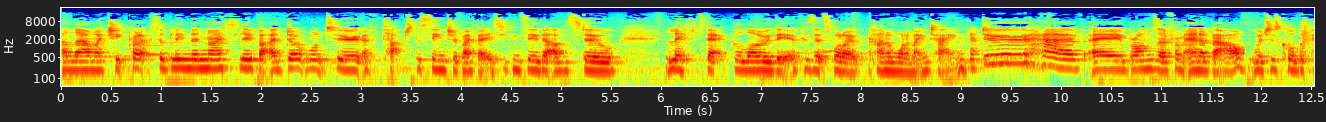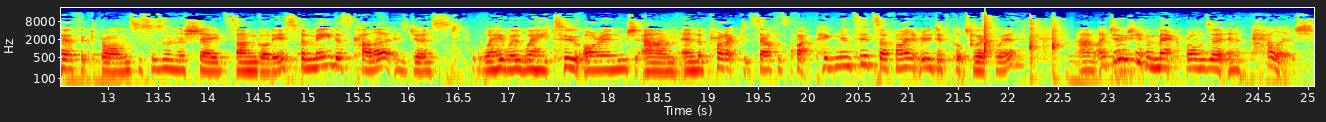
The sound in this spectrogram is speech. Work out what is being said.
allow my cheek products to blend in nicely, but I don't want to touch the center of my face. You can see that I've still left that glow there because that's what I kind of want to maintain. I do have a bronzer from Annabelle which is called the Perfect Bronze. This is in the shade Sun Goddess. For me this color is just way way way too orange um, and the product itself is quite pigmented so I find it really difficult to work with. Um, I do actually have a MAC bronzer in a palette,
